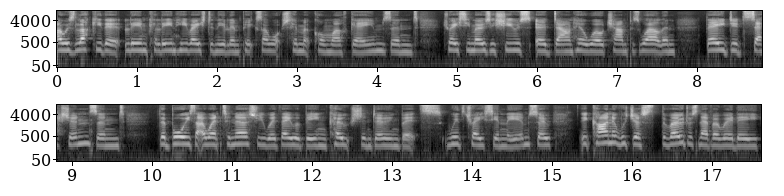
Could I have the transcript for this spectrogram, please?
I was lucky that Liam Killeen, he raced in the Olympics. I watched him at Commonwealth Games, and Tracy Moseley, she was a downhill world champ as well. And they did sessions, and the boys that I went to nursery with, they were being coached and doing bits with Tracy and Liam. So it kind of was just the road was never really.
